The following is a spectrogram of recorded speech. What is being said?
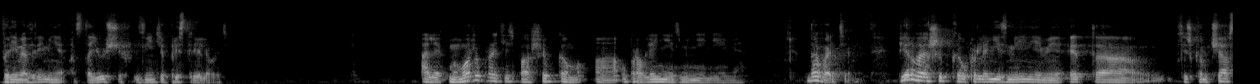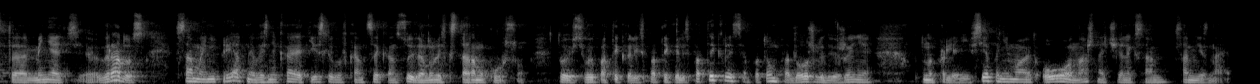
время от времени отстающих, извините, пристреливать. Олег, мы можем пройтись по ошибкам а, управления изменениями? Давайте. Первая ошибка управления изменениями – это слишком часто менять э, градус. Самое неприятное возникает, если вы в конце концов вернулись к старому курсу. То есть вы потыкались, потыкались, потыкались, а потом продолжили движение в том направлении. Все понимают, о, наш начальник сам, сам не знает.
